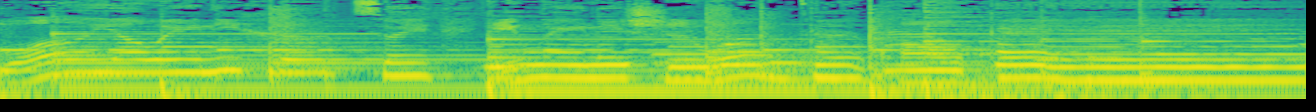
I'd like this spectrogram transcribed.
我要为你，喝醉，因为你是我的宝贝。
